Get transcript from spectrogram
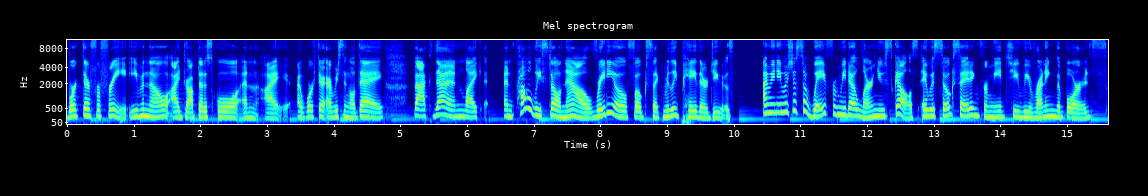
worked there for free, even though I dropped out of school and I, I worked there every single day. Back then, like, and probably still now, radio folks like really pay their dues. I mean, it was just a way for me to learn new skills. It was so exciting for me to be running the boards,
